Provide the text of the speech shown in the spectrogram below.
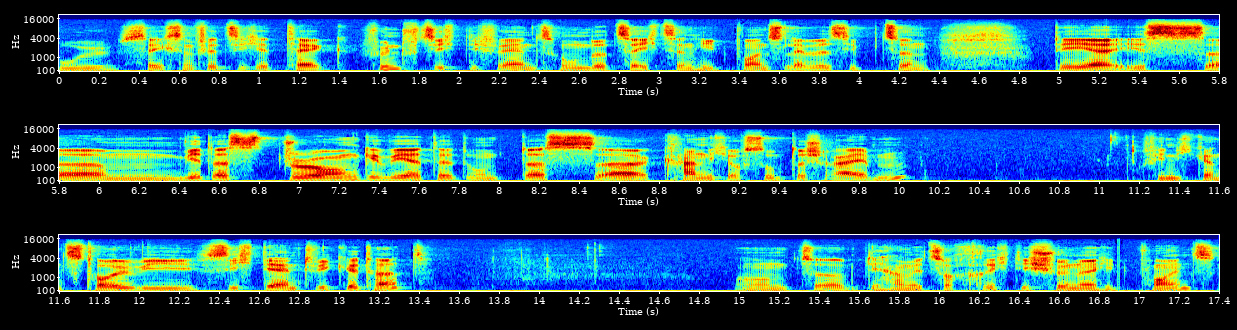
cool. 46 Attack, 50 Defense, 116 Hitpoints, Level 17. Der ist, ähm, wird als strong gewertet und das äh, kann ich auch so unterschreiben. Finde ich ganz toll, wie sich der entwickelt hat. Und äh, die haben jetzt auch richtig schöne Hitpoints.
